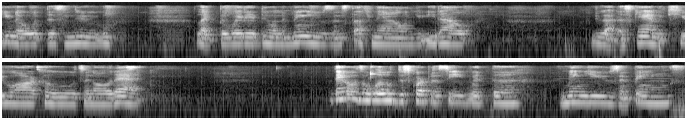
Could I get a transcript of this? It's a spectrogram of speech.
you know, with this new like the way they're doing the menus and stuff now and you eat out, you gotta scan the QR codes and all that. There was a little discrepancy with the menus and things.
